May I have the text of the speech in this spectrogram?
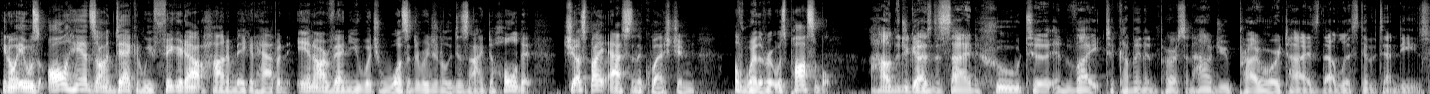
You know, it was all hands on deck, and we figured out how to make it happen in our venue, which wasn't originally designed to hold it, just by asking the question of whether it was possible. How did you guys decide who to invite to come in in person? How did you prioritize that list of attendees?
